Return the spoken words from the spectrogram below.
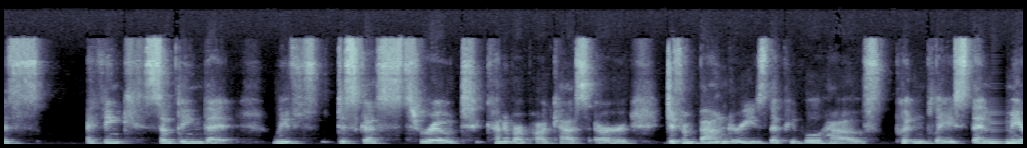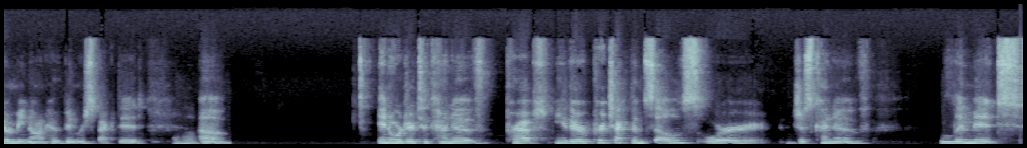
is I think something that we've discussed throughout kind of our podcast are different boundaries that people have put in place that may or may not have been respected mm-hmm. um, in order to kind of perhaps either protect themselves or just kind of limit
